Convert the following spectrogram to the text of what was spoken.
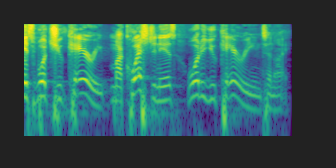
It's what you carry. My question is, what are you carrying tonight?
